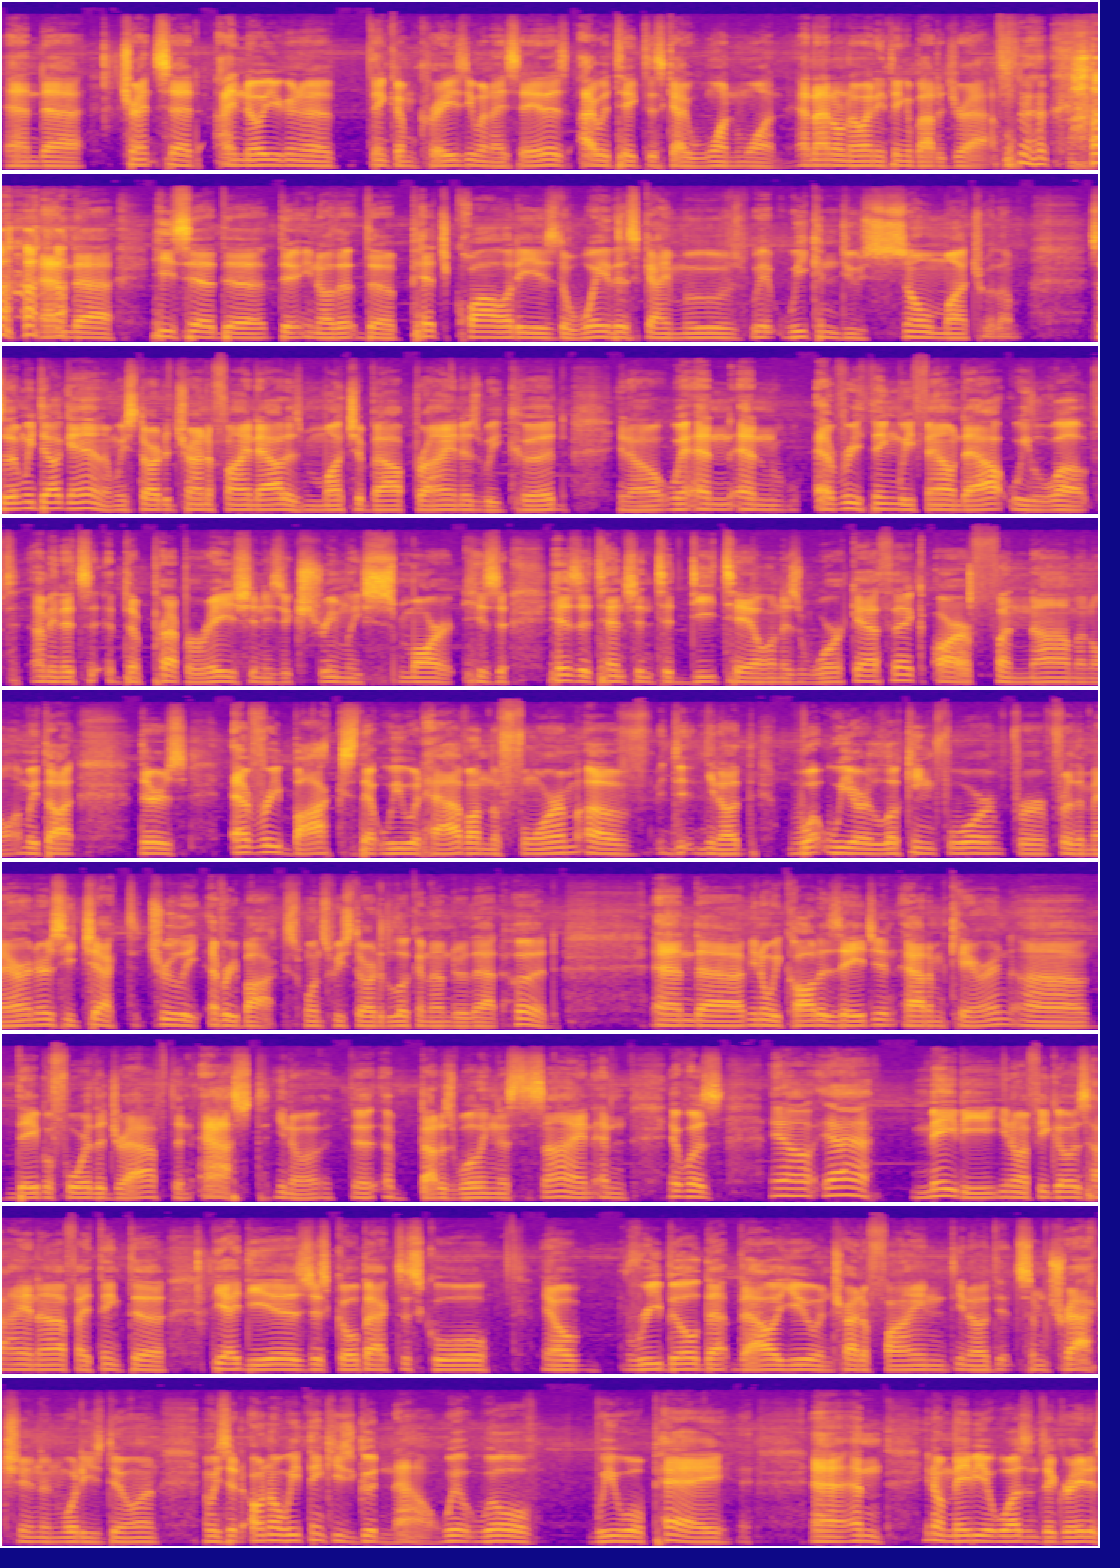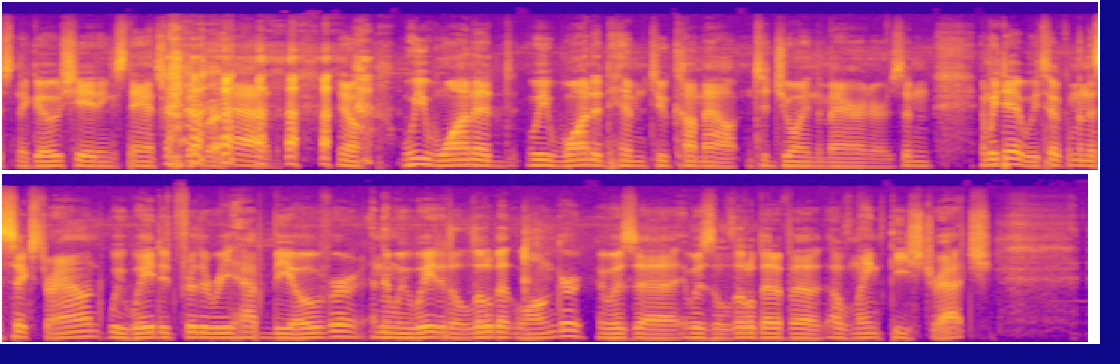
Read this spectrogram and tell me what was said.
And uh, Trent said, "I know you're going to think I'm crazy when I say this. I would take this guy one-one, and I don't know anything about a draft." and uh, he said, the, the, "You know, the the pitch qualities, the way this guy moves, we, we can do so much with him." So then we dug in and we started trying to find out as much about Bryan as we could, you know, and and everything we found out we loved. I mean, it's the preparation. He's extremely smart. His his attention to detail and his work ethic are phenomenal. And we thought there's every box that we would have on the form of you know what we are looking for for for the Mariners. He checked truly every box once we started looking under that hood. And uh, you know, we called his agent Adam Karen uh, day before the draft and asked, you know, the, about his willingness to sign. And it was, you know, yeah, maybe, you know, if he goes high enough. I think the the idea is just go back to school, you know, rebuild that value and try to find, you know, some traction in what he's doing. And we said, oh no, we think he's good now. We'll we'll we will pay and, and, you know maybe it wasn't the greatest negotiating stance we've ever had. you know, we wanted we wanted him to come out and to join the Mariners, and and we did. We took him in the sixth round. We waited for the rehab to be over, and then we waited a little bit longer. It was a it was a little bit of a, a lengthy stretch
